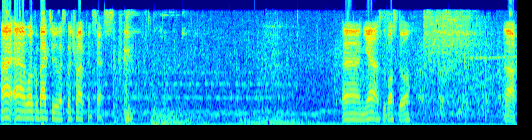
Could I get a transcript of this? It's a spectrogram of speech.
Hi, and welcome back to Let's Play Twilight Princess. and yeah, that's the boss door. Ah,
